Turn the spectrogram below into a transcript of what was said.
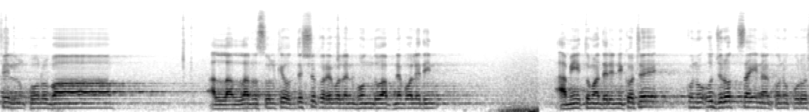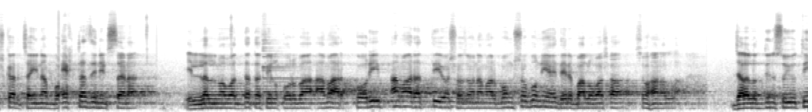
ফিল কুরবা। আল্লাহ আল্লাহ রসুলকে উদ্দেশ্য করে বলেন, বন্ধু, আপনি বলে দিন, আমি তোমাদের নিকটে কোনো উজরত চাই না, কোনো পুরস্কার চাই না একটা জিনিস ছাড়া। ইল্লাল মাওয়াদ্দাতা ফিল করবা, আমার করিব, আমার আত্মীয় স্বজন, আমার বংশ বুনিয়াদের ভালোবাসা। সোহান আল্লাহ জালালউদ্দিন সৈয়ুতি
